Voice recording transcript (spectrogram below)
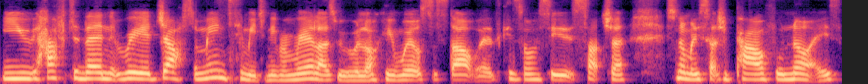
you have to then readjust. And me and timmy didn't even realize we were locking wheels to start with because obviously it's such a it's normally such a powerful noise.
